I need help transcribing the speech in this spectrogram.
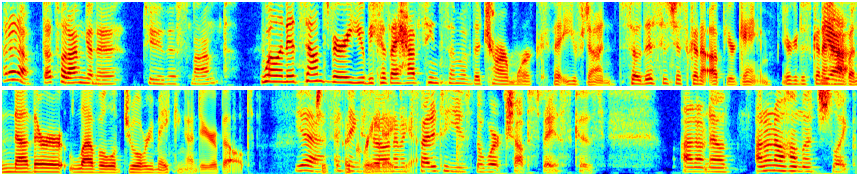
I don't know. That's what I'm gonna do this month. Well, and it sounds very you because I have seen some of the charm work that you've done. So this is just going to up your game. You're just going to Yeah. have another level of jewelry making under your belt. Yeah, Which is I a think so, and I'm excited to use the workshop space because I don't know. I don't know how much like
